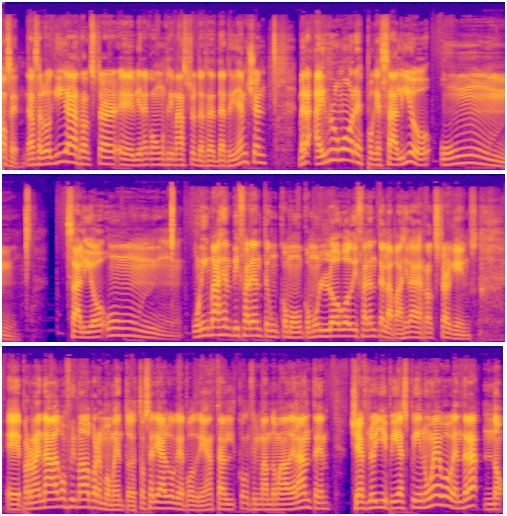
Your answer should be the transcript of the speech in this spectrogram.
No sé, de saludo Giga, Rockstar eh, viene con un remaster de Red Dead Redemption. Mira, hay rumores porque salió un salió un, una imagen diferente, un, como, como, un logo diferente en la página de Rockstar Games. Eh, pero no hay nada confirmado por el momento. Esto sería algo que podrían estar confirmando más adelante. Chef Luigi PSP nuevo, ¿vendrá? No.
